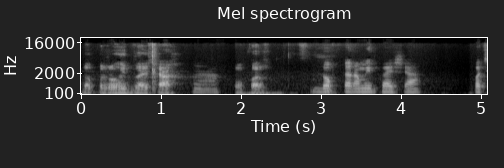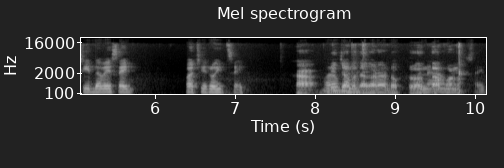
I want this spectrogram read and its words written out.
ડોક્ટર રોહિતભાઈ શાહ. ઉપર. ડોક્ટર અમિતભાઈ શાહ પછી દવે સાહેબ પછી રોહિત સાહેબ. હા બીજા બધા ઘણા ડોક્ટર હતા પણ. સાહેબ.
